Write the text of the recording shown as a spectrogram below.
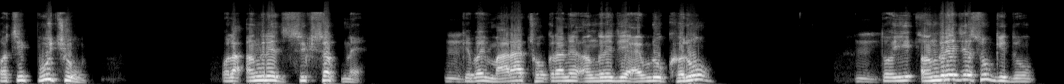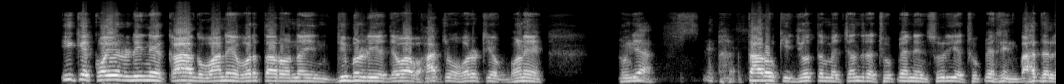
પછી પૂછ્યું ઓલા અંગ્રેજ શિક્ષકને કે ભાઈ મારા છોકરાને અંગ્રેજી આવડું ખરું? તો એ અંગ્રેજે શું કીધું? ઈ કે કોયરડીને કાગ વાને વર્તારો નહીં જીબરડીએ જવાબ હાચો હરઠિયો ભણે. સમજ્યા? તારો કી જો તમે ચંદ્ર છુપે નહીં સૂર્ય છુપે નહીં બાદલ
